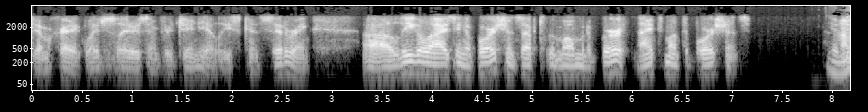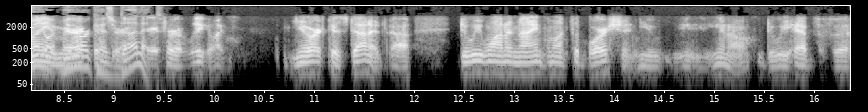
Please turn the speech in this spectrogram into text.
Democratic legislators in Virginia at least considering uh, legalizing abortions up to the moment of birth, ninth month abortions. Yeah, How New many York, Americans New York has done it. For legal, New York has done it. Uh, do we want a nine month abortion? You, you know, do we have uh,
